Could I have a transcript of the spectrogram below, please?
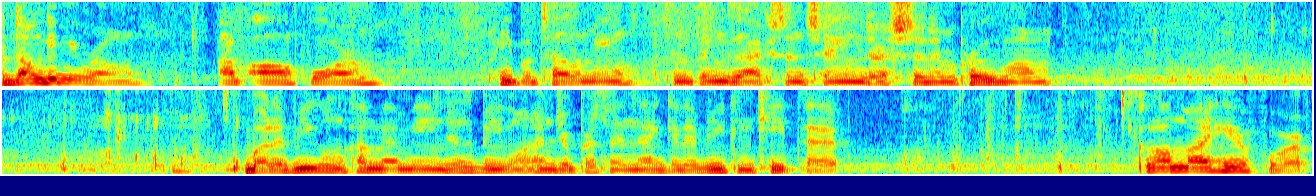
But don't get me wrong, I'm all for people telling me some things I should change or should improve on. But if you're gonna come at me and just be 100% negative, you can keep that. Cause I'm not here for it.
